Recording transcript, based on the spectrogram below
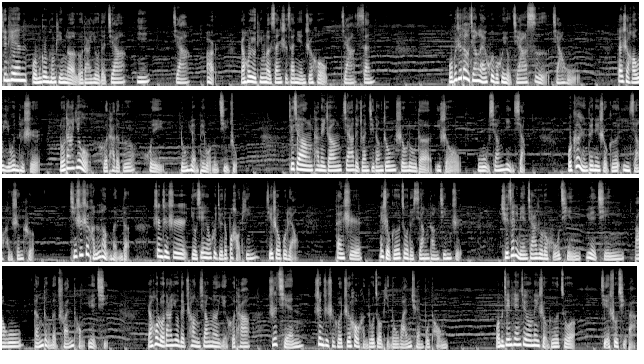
今天我们共同听了罗大佑的《加一》《加二》，然后又听了三十三年之后《加三》。我不知道将来会不会有《加四》《加五》，但是毫无疑问的是，罗大佑和他的歌会永远被我们记住。就像他那张《家》的专辑当中收录的一首《五乡印象》，我个人对那首歌印象很深刻，其实是很冷门的。甚至是有些人会觉得不好听，接受不了。但是那首歌做的相当精致，曲子里面加入了胡琴、月琴、巴乌等等的传统乐器。然后罗大佑的唱腔呢，也和他之前，甚至是和之后很多作品都完全不同。我们今天就用那首歌做结束曲吧，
